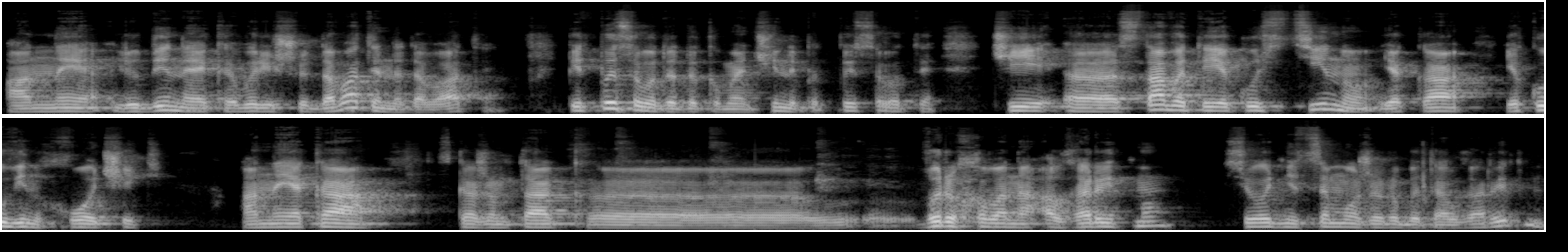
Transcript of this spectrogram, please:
а не людина, яка вирішує давати, не давати, підписувати документ чи не підписувати, чи е, ставити якусь ціну, яка, яку він хоче, а не яка, скажімо так, е, вирахована алгоритмом. Сьогодні це може робити алгоритм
